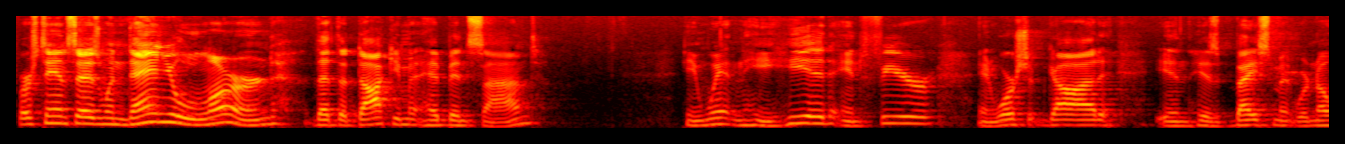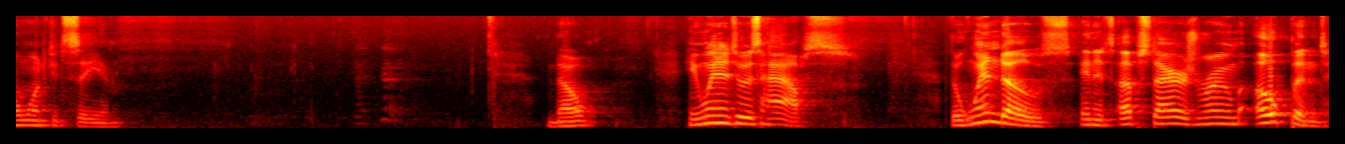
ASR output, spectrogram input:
Verse 10 says, When Daniel learned that the document had been signed, he went and he hid in fear and worshiped God in his basement where no one could see him. No. He went into his house the windows in its upstairs room opened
